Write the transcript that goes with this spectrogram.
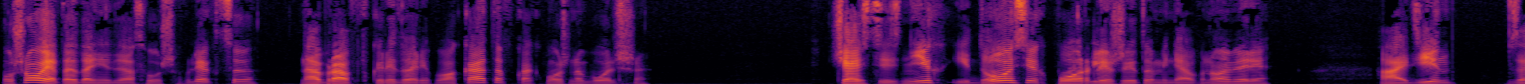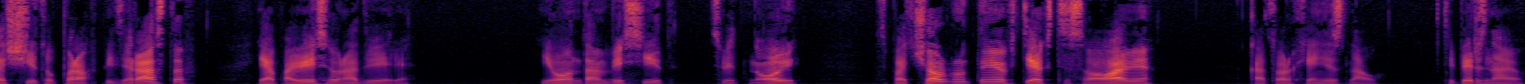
Ушел я тогда, не дослушав лекцию, набрав в коридоре плакатов как можно больше. Часть из них и до сих пор лежит у меня в номере, а один, в защиту прав педерастов, я повесил на двери. И он там висит, цветной, с подчеркнутыми в тексте словами, которых я не знал. Теперь знаю.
